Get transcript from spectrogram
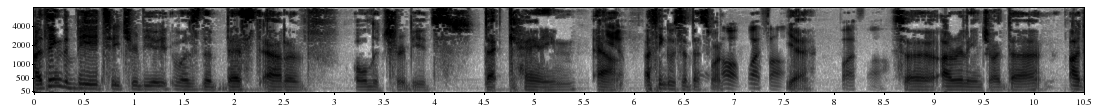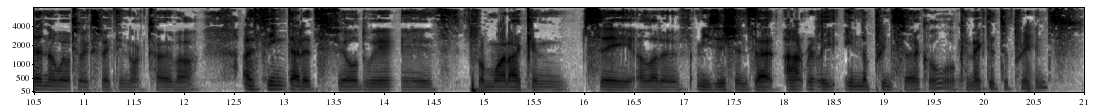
I think the BET tribute was the best out of all the tributes that came out. Yeah. I think it was the best one. Oh, by far. Yeah. By far. So I really enjoyed that. I don't know what to expect in October. I think that it's filled with, from what I can see, a lot of musicians that aren't really in the Prince circle or connected to Prince.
